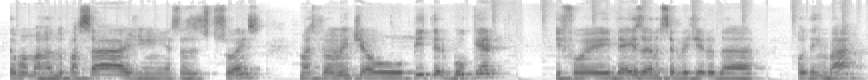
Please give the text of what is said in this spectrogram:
estamos amarrando passagem, essas discussões, mas provavelmente é o Peter Booker, que foi 10 anos cervejeiro da Rodenbach,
